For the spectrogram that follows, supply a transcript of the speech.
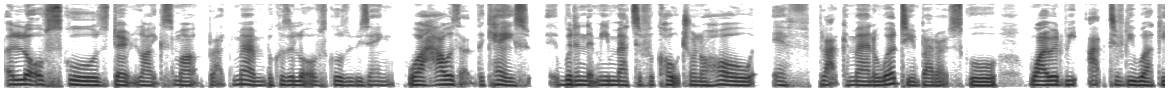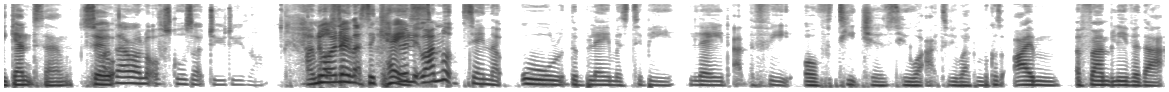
a lot of schools don't like smart black men because a lot of schools would be saying, well, how is that the case? Wouldn't it mean better for culture on a whole if black men were doing better at school? Why would we actively work against them? So there are a lot of schools that do do that. I'm No, not saying that's the case. no, I'm not saying that all the blame is to be laid at the feet of teachers who are actively working because I'm a firm believer that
